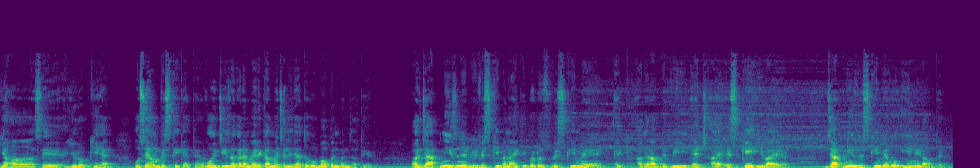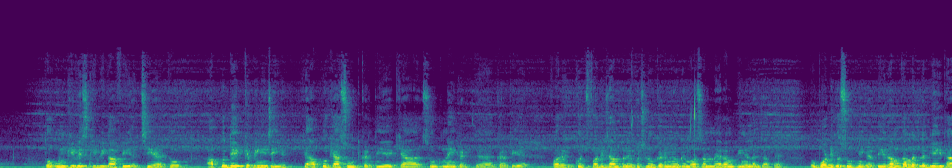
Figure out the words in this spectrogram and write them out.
यहाँ से यूरोप की है, उसे हम विस्की कहते हैं। वही चीज़ अगर अमेरिका में चली जाए तो वो बर्बन बन जाती है। और जापानीज़ ने भी विस्की बनाई थी बट उस विस्की में एक, अगर आप बी H I S K E Y है जापनीज़ विस्की में वो ई नहीं डालते। तो उनकी विस्की भी काफ़ी अच्छी है तो आपको देख के पीनी चाहिए कि आपको क्या सूट करती है क्या सूट नहीं कर, करती है। फॉर कुछ फॉर एग्जांपल है कुछ लोग गर्मियों के मौसम में रम पीने लग जाते हैं। वो बॉडी को सूट नहीं करती। रम का मतलब यही था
